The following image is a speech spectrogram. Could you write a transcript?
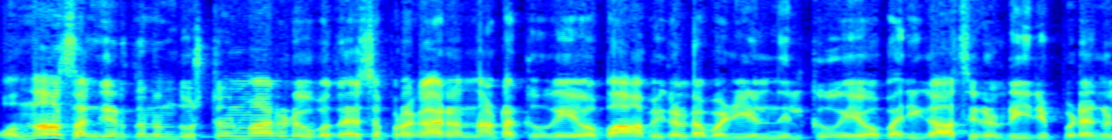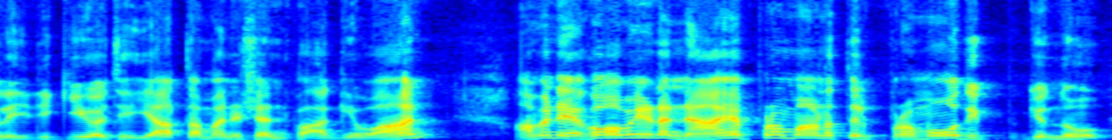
ഒന്നാം സങ്കീർത്തനം ദുഷ്ടന്മാരുടെ ഉപദേശപ്രകാരം നടക്കുകയോ പാപികളുടെ വഴിയിൽ നിൽക്കുകയോ പരിഹാസികളുടെ ഇരിപ്പിടങ്ങളിൽ ഇരിക്കുകയോ ചെയ്യാത്ത മനുഷ്യൻ ഭാഗ്യവാൻ അവൻ യഹോവയുടെ ന്യായപ്രമാണത്തിൽ പ്രമോദിക്കുന്നു.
